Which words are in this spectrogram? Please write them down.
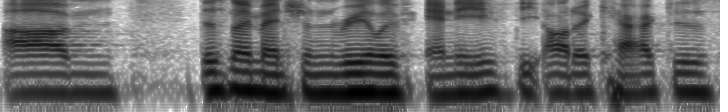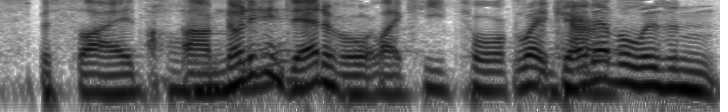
Um, there's no mention really of any of the other characters besides, Oh, um, not even. Daredevil. Like he talks. Wait, to Karen, Daredevil isn't.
